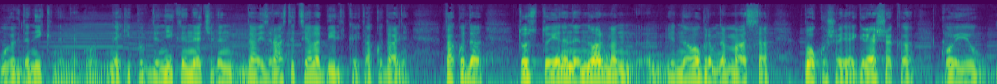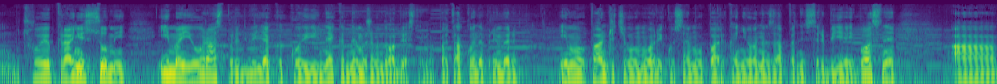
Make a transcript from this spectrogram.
uvek da nikne, nego neki put gde nikne neće da, da izraste cijela biljka i tako dalje. Tako da to su to jedan enorman, jedna ogromna masa pokušaja i grešaka koji u svojoj krajnjoj sumi imaju raspored biljaka koji nekad ne možemo da objasnimo. Pa tako, na primjer, imamo Pančićevu moriku samo u par kanjona zapadne Srbije i Bosne, a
